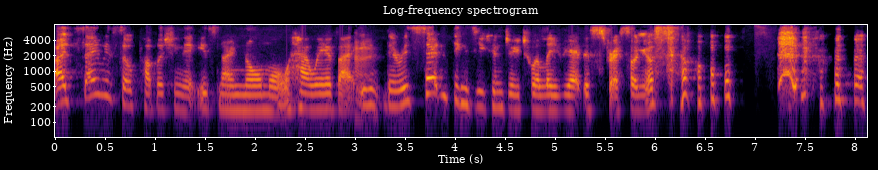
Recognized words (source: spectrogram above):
I'd say with self-publishing there is no normal. However, okay. there is certain things you can do to alleviate the stress on yourself.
